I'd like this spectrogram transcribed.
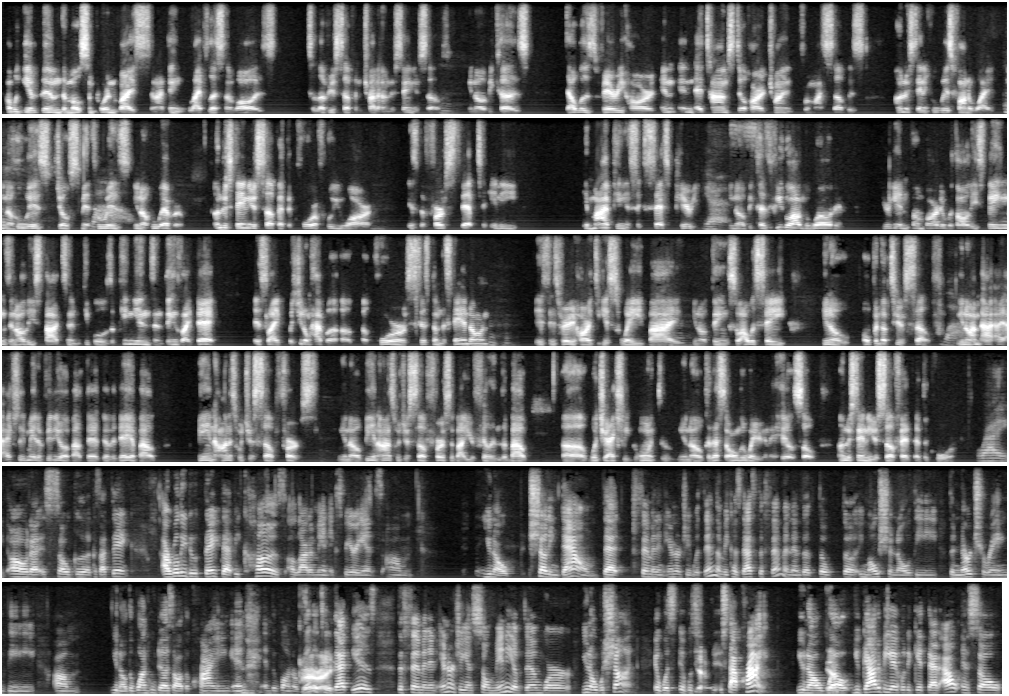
I would give them the most important advice, and I think life lesson of all is to love yourself and try to understand yourself. Mm. You know, because that was very hard, and and at times still hard trying for myself is understanding who is Fonda White. You know, mm. who is Joe Smith, wow. who is you know whoever. Understanding yourself at the core of who you are mm. Is the first step to any, in my opinion, success. Period. Yes. You know, because if you go out in the world and you're getting bombarded with all these things and all these thoughts and people's opinions and things like that. It's like, but you don't have a, a, a core system to stand on. Mm-hmm. It's, it's very hard to get swayed by, mm-hmm. you know, things. So I would say, you know, open up to yourself. Wow. You know, I'm, I, I actually made a video about that the other day about being honest with yourself first. You know, being honest with yourself first about your feelings, about uh, what you're actually going through. You know, because that's the only way you're gonna heal. So understanding yourself at, at the core. Right. Oh, that is so good. Because I think, I really do think that because a lot of men experience, um, you know, shutting down that feminine energy within them because that's the feminine the the, the emotional the the nurturing the um, you know the one who does all the crying and and the vulnerability right, that is the feminine energy and so many of them were you know was shunned it was it was yeah. stop crying you know yeah. well you got to be able to get that out and so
